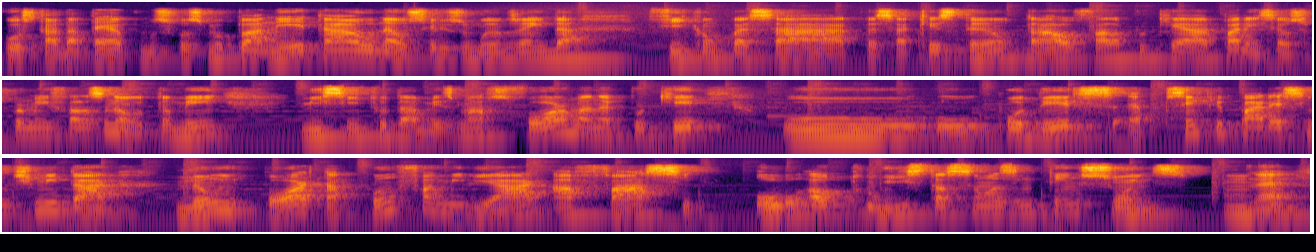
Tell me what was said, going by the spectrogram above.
gostar da Terra como se fosse meu planeta, ou, né, os seres humanos ainda ficam com essa, com essa questão, tal, fala porque é a aparência. O Superman fala assim, não, eu também me sinto da mesma forma, né, porque o, o poder é, sempre parece intimidar, não importa quão familiar a face ou altruísta são as intenções, uhum. né?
